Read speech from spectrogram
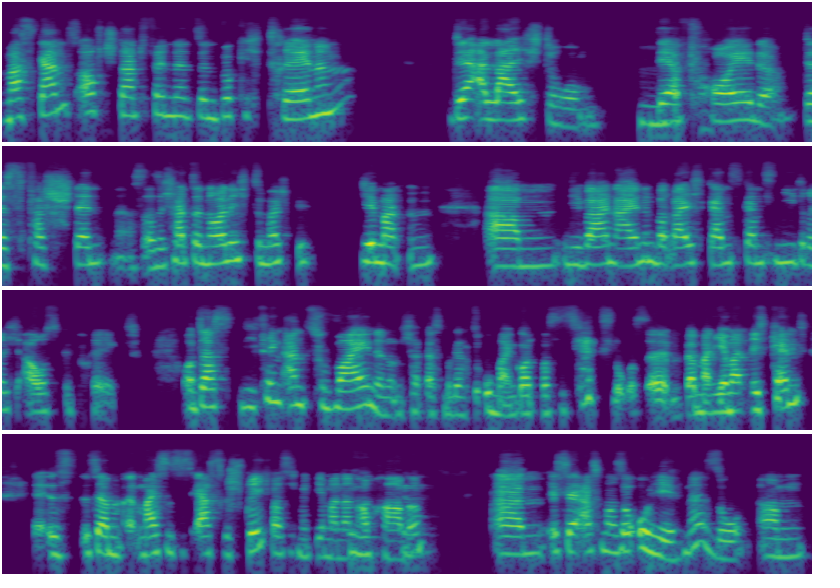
Was ganz oft stattfindet, sind wirklich Tränen der Erleichterung, mhm. der Freude, des Verständnisses. Also ich hatte neulich zum Beispiel jemanden, ähm, die war in einem Bereich ganz, ganz niedrig ausgeprägt. Und das, die fing an zu weinen. Und ich habe erstmal gedacht, oh mein Gott, was ist jetzt los? Äh, wenn man jemanden nicht kennt, ist, ist ja meistens das erste Gespräch, was ich mit jemandem auch habe, ähm, ist ja erstmal so, oh je, ne, so. Ähm,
